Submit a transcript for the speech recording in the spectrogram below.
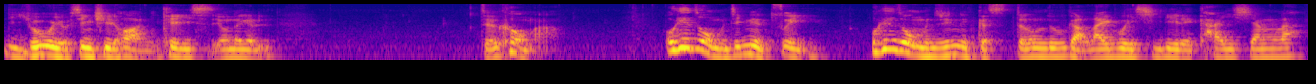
你如果有兴趣的话，你可以使用那个折扣码。OK，这我们今天的最 OK，这我们今天的 Gaston Luga Lightweight 系列的开箱啦。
